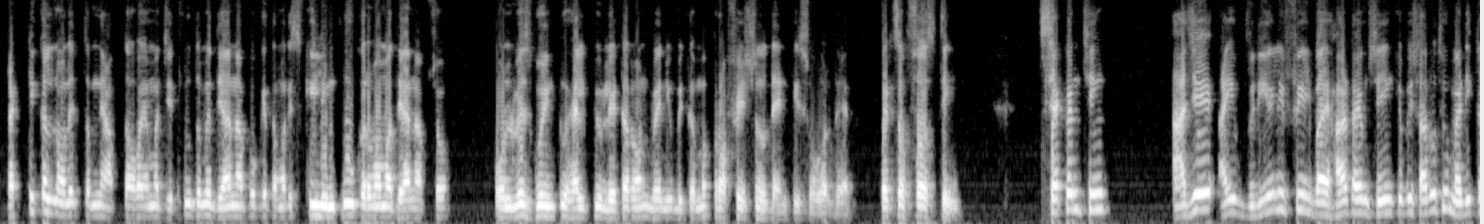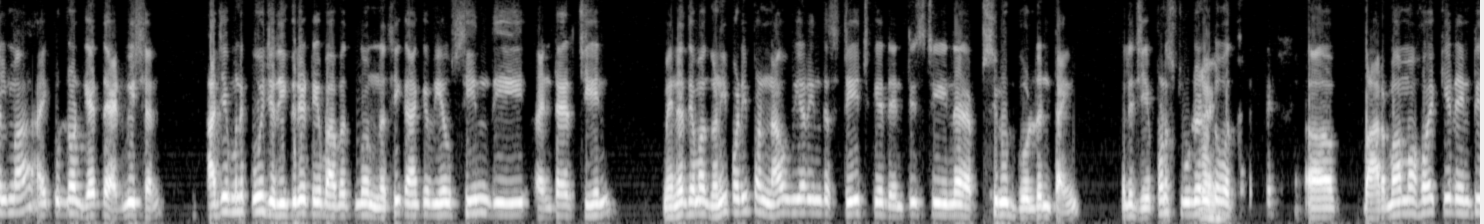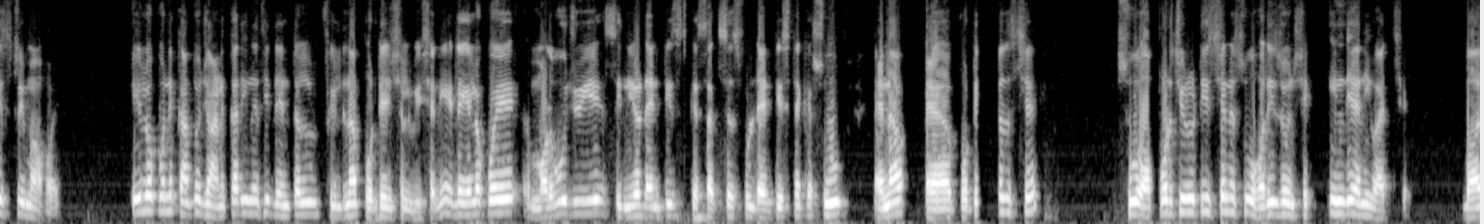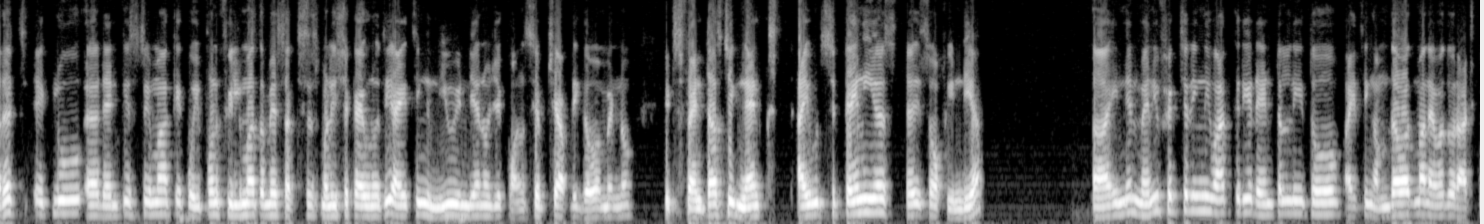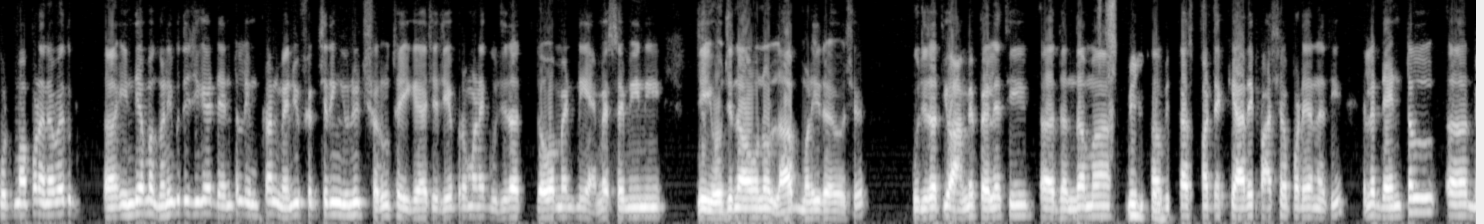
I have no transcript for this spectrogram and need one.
પ્રેક્ટિકલ નોલેજ તમને આપતા હોય, એમાં જેટલું તમે ધ્યાન આપો કે તમારી સ્કિલ ઇમ્પ્રૂવ કરવામાં ધ્યાન આપશો always going to help you later on when you become a professional dentist over there that's a first thing second thing આજે I really feel by heart I am seeing કે ભાઈ સારું થયું મેડિકલમાં. I could not get the admission આજે મને કોઈ જ regret એ બાબતનો નથી કારણ કે we have seen the entire chain મહેનત એમાં ઘણી પડી પણ now we are in the stage કે dentistry in absolute golden time એટલે જે પણ સ્ટુડન્ટો અત્યારે બારમામાં હોય કે ડેન્ટિસ્ટ્રીમાં હોય એ લોકોને કાં તો જાણકારી નથી ડેન્ટલ ફિલ્ડના પોટેન્શિયલ વિશેની. એટલે એ લોકોએ મળવું જોઈએ સિનિયર ડેન્ટિસ્ટ કે સક્સેસફુલ ડેન્ટિસ્ટને કે શું એના પોટેન્શિયલ્સ છે. શું ઓપોર્ચ્યુનિટીઝ છે ને શું હોરિઝોન છે? ઇન્ડિયાની વાત છે. ભારત એકલું ડેન્ટિસ્ટ્રીમાં કે કોઈ પણ ફિલ્ડમાં તમે સક્સેસ મળી શકાય એવું નથી. આઈ થિંક ન્યૂ ઇન્ડિયાનો જે કોન્સેપ્ટ છે આપણી ગવર્મેન્ટનો it's fantastic next I would say ten years of India Indian મેન્યુફેક્ચરિંગની વાત કરીએ ડેન્ટલની તો આઈ થિંક અમદાવાદમાં ને હવે તો રાજકોટમાં પણ, અને હવે ઇન્ડિયામાં ઘણી બધી જગ્યાએ ડેન્ટલ ઇમ્પ્લાન્ટ મેન્યુફેક્ચરિંગ યુનિટ શરૂ થઈ ગયા છે. જે પ્રમાણે ગુજરાત ગવર્મેન્ટની એમએસએમઈની જે યોજનાઓનો લાભ મળી રહ્યો છે. ગુજરાતીઓ આમે પહેલેથી ધંધામાં વિકાસ માટે ક્યારેય પાછળ પડ્યા નથી. એટલે ડેન્ટલ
